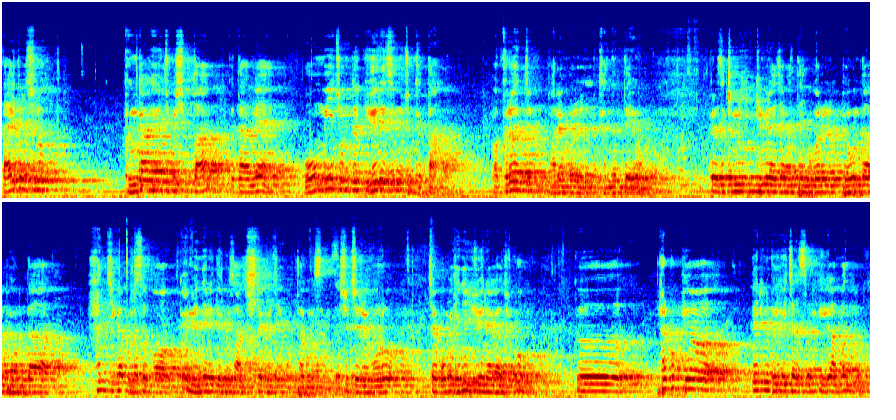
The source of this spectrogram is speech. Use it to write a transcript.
나이 들수록 건강해지고 싶다. 그 다음에 몸이 좀 더 유연했으면 좋겠다. 어, 그런 좀 바람을 갖는데요. 그래서 김, 김민아 회장한테 이거를 배운다, 배운다 한 지가 벌써 뭐 꽤 몇 년이 되고서 아직 시작하지 못하고 있습니다. 실제적으로 제가 몸이 굉장히 유연해가지고 그 팔굽혀 내리는 거 이거 있지 않습니까? 이거 한번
